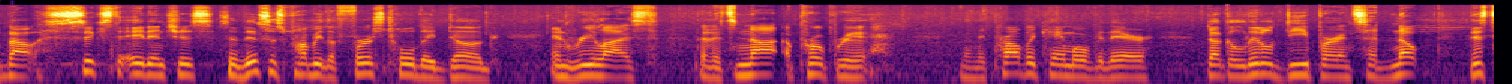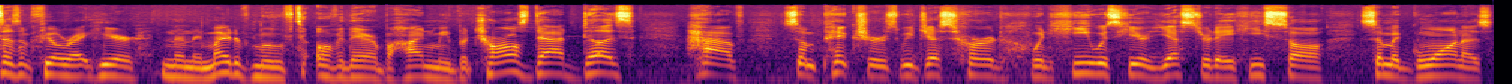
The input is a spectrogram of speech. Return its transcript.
about six to eight inches. So this is probably the first hole they dug and realized that it's not appropriate. And then they probably came over there dug a little deeper and said, nope, this doesn't feel right here. And then they might have moved over there behind me. But Charles' dad does have some pictures. We just heard when he was here yesterday, he saw some iguanas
